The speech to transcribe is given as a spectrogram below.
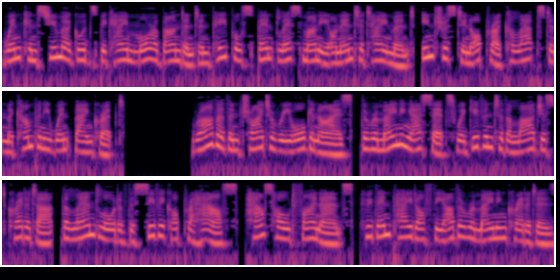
when consumer goods became more abundant and people spent less money on entertainment, interest in opera collapsed and the company went bankrupt. Rather than try to reorganize, the remaining assets were given to the largest creditor, the landlord of the Civic Opera House, Household Finance, who then paid off the other remaining creditors.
